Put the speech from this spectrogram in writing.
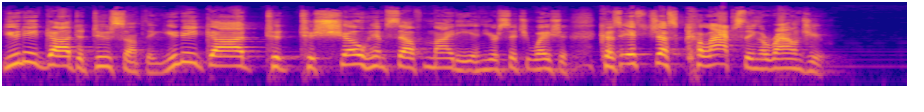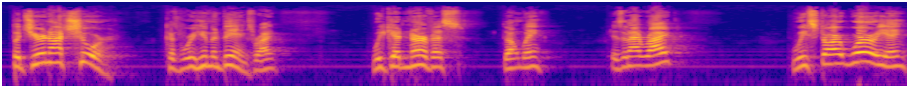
You need God to do something. You need God to, to show himself mighty in your situation because it's just collapsing around you. But you're not sure because we're human beings, right? We get nervous, don't we? Isn't that right? We start worrying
